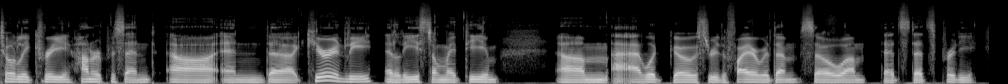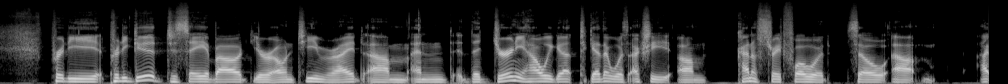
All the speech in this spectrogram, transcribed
totally agree, hundred uh, percent. And uh, currently, at least on my team, um, I, I, would go through the fire with them. So um, that's that's pretty, pretty, pretty good to say about your own team, right? Um, and the journey how we got together was actually um, kind of straightforward. So. Uh, I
